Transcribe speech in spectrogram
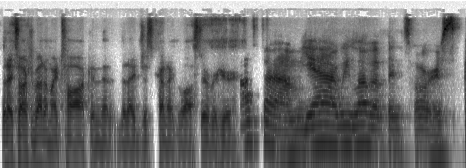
that I talked about in my talk and that, that I just kind of glossed over here. Awesome. Yeah, we love open source.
